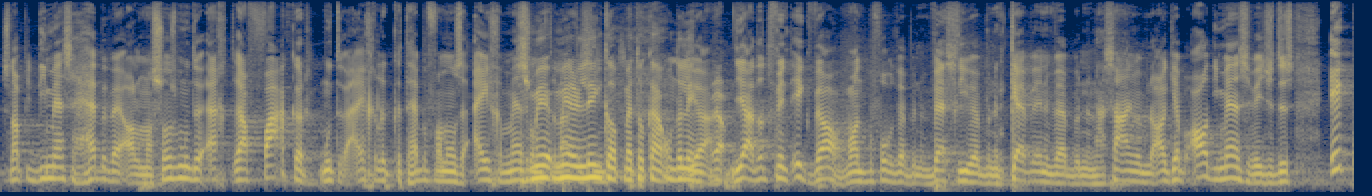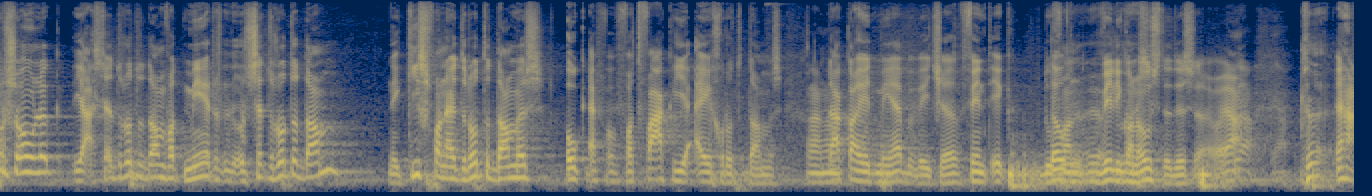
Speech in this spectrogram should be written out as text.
snap je, die mensen hebben wij allemaal. Soms moeten we echt, ja, vaker moeten we eigenlijk het hebben van onze eigen mensen. Dus om meer, meer link-up met elkaar onderling. ja, ja. dat vind ik wel. Want bijvoorbeeld, we hebben een Wesley, we hebben een Kevin, we hebben een Hassan, we hebben een, je hebt al die mensen, weet je. Dus ik persoonlijk, ja, zet Rotterdam wat meer, zet Rotterdam, nee, kies vanuit Rotterdammers ook even wat vaker je eigen Rotterdammers. Ja. Daar kan je het mee hebben, weet je, vind ik. Dope. van Willy kan hosten, dus eh, ja. Ja,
